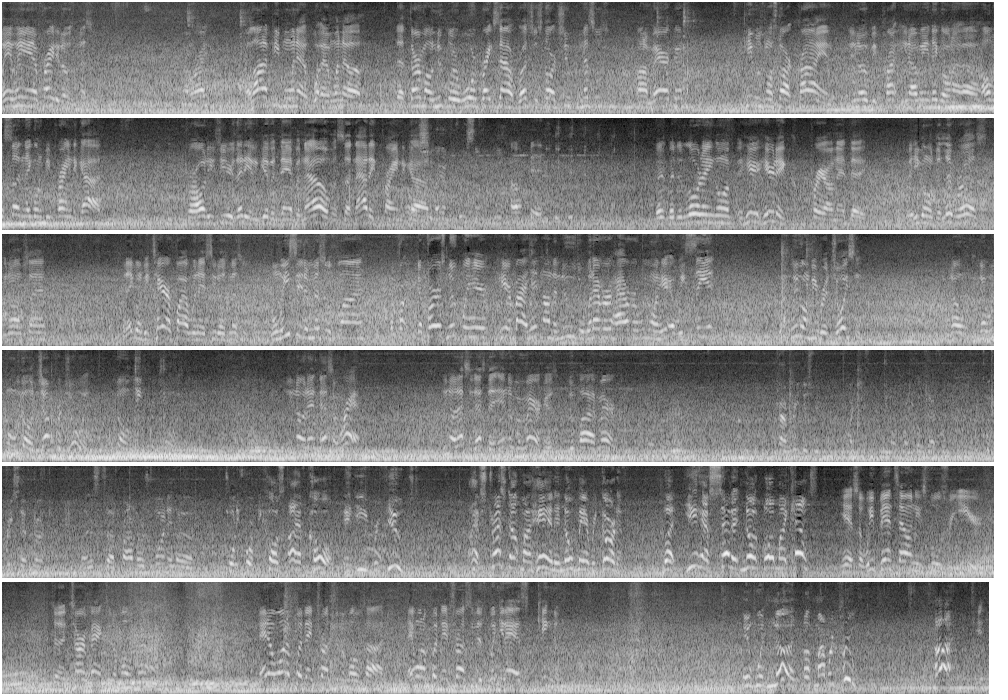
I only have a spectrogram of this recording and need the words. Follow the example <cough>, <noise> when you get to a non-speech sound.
We ain't, we ain't afraid of those missiles. All right. A lot of people when that when the uh, the thermonuclear war breaks out, Russia starts shooting missiles on America. People's gonna start crying. You know, be crying. You know what I mean? They're gonna uh, all of a sudden they're gonna be praying to God. For all these years, they didn't give a damn, but now all of a sudden, now they're praying to Oh, God. shit, I got to preach something. Okay. <laughs> but but the Lord ain't to hear hear their prayer on that day. But He gonna deliver us. You know what I'm saying? But they gonna be terrified when they see those missiles. When we see the missiles flying, the, fir- the first nuke we hear hear about hitting on the news or whatever, however we gonna hear it, we see it. We we gonna be rejoicing. You know, you know we gonna we gonna jump for joy. We're gonna leap for joy. You know that that's a wrap. You know that's that's the end of America. It's goodbye America. Kind of read this before you, know, before you close that for quick precept, bro. Uh, this is uh, Proverbs 1 and uh, 24. Because I have called and ye refused. I have stretched out my hand and no man regardeth. But ye have set it not all my counsel. Yeah, so we've been telling these fools for years to turn back to the Most High. They don't want to put their trust in the Most High. They want to put their trust in this wicked ass kingdom. and would none of my reproof. I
